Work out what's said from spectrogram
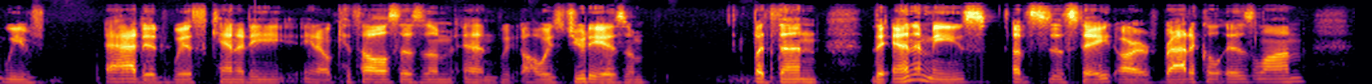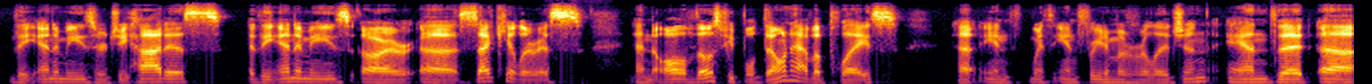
we've added with Kennedy, you know, Catholicism and we, always Judaism. But then the enemies of the state are radical Islam, the enemies are jihadists, the enemies are uh, secularists, and all of those people don't have a place uh, in within freedom of religion, and that uh,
